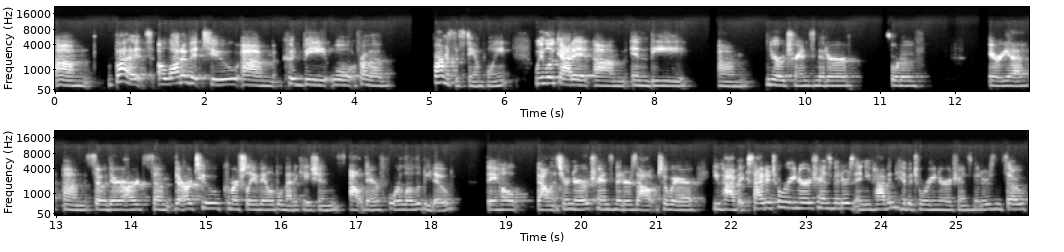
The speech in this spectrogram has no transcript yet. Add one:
um, but a lot of it too um, could be well from a pharmacist standpoint we look at it um, in the um, neurotransmitter sort of area. Um, so there are some, there are two commercially available medications out there for low libido. They help balance your neurotransmitters out to where you have excitatory neurotransmitters and you have inhibitory neurotransmitters. And so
